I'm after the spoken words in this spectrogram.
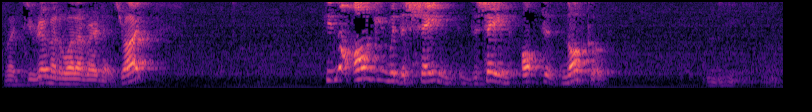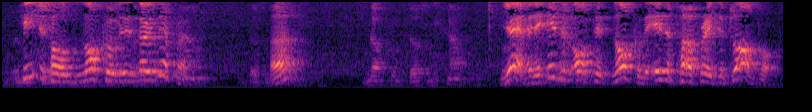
Kametzirim or whatever it is, right? He's not arguing with the shame, the shame opted nokov. He just holds nokov is no different. Huh? Nokov doesn't count. Yeah, but it is an opted nokov. It is a perforated plant pot.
